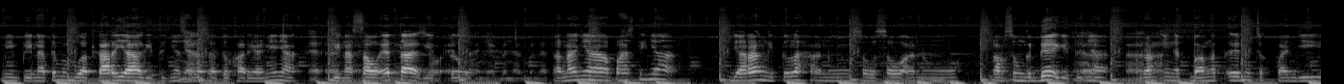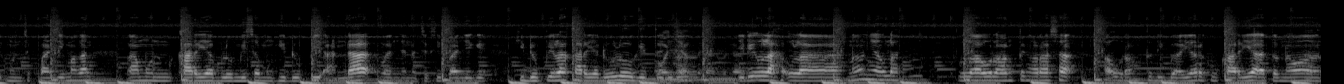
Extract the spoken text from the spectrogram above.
mimpi teh membuat karya gitunya Ya. salah satu karyanya nya Eh, eh, di Nasau eta gitu. bener-bener. Karenanya pastinya jarang gitulah anu so-so anu langsung gede gitu nya. orang inget banget eh nu cek Panji mun cek Panji mah kan namun karya belum bisa menghidupi anda banyak cek si Panji ge hidupilah karya dulu gitu oh Jadi- iya benar-benar. Jadi ulah ulah naonnya ulah ulah orang teh ngerasa ah orang tuh dibayar ku karya atau naon.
